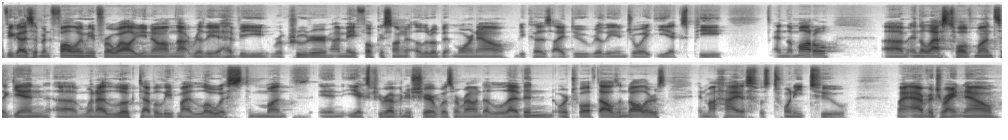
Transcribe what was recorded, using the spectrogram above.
if you guys have been following me for a while, you know I'm not really a heavy recruiter. I may focus on it a little bit more now because I do really enjoy EXP and the model. Um, in the last 12 months, again, uh, when I looked, I believe my lowest month in EXP revenue share was around 11 or 12 thousand dollars, and my highest was 22. My average right now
